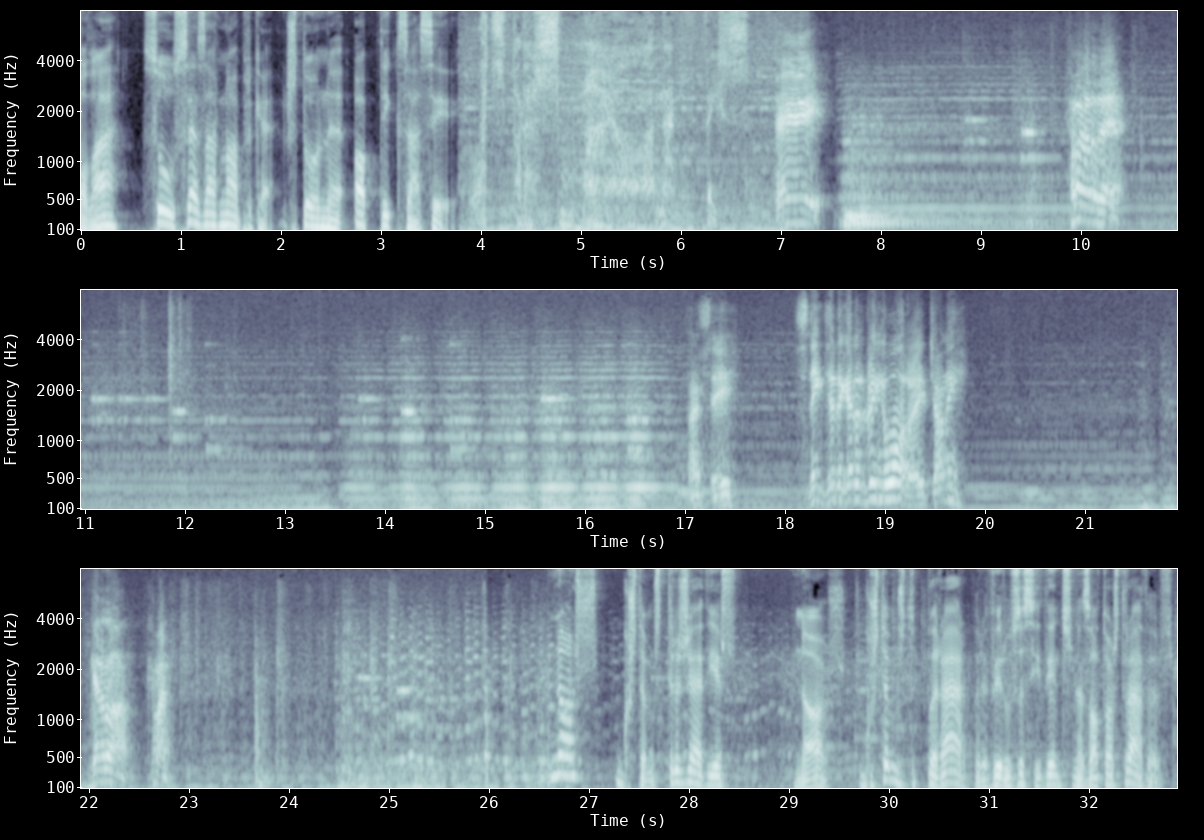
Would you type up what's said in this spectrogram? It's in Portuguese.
Olá, sou o César Nóbrega, estou na Optics AC. Let's put a smile on that face. Hey! Come out of there! I see. Sneaked in to get a drink of water, eh, Johnny? Get along. Come on. Nós gostamos de tragédias. Nós gostamos de parar para ver os acidentes nas autoestradas.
